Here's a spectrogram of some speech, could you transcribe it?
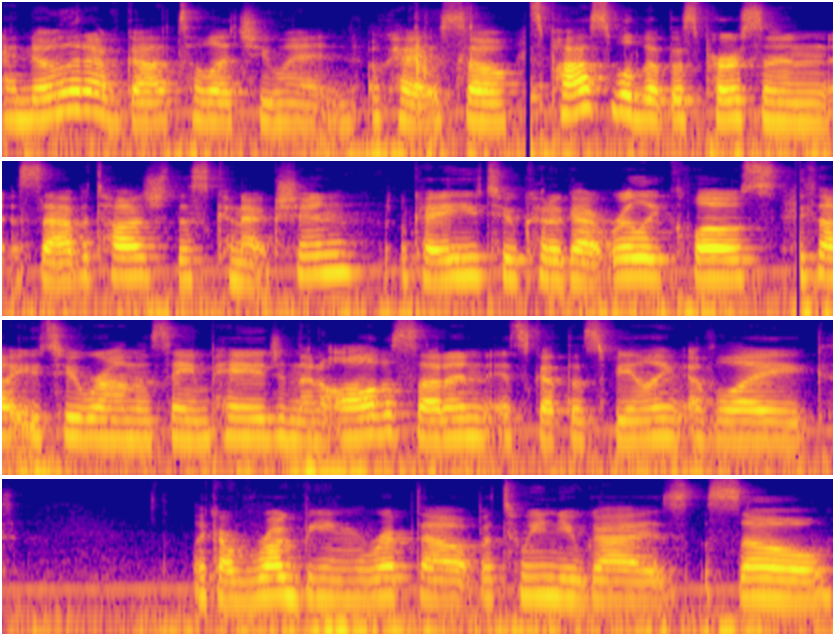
I know that I've got to let you in. Okay, so it's possible that this person sabotaged this connection. Okay, you two could have got really close. You thought you two were on the same page, and then all of a sudden it's got this feeling of like like a rug being ripped out between you guys. So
